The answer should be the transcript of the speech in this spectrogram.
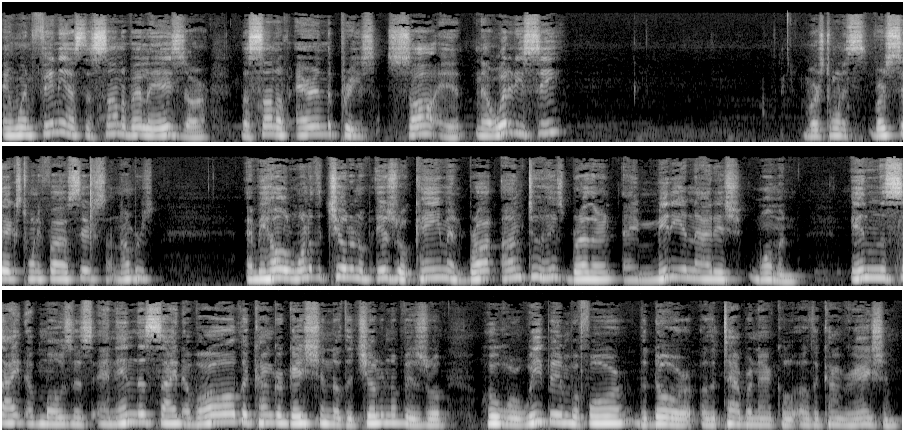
And when Phinehas, the son of Eleazar, the son of Aaron the priest, saw it. Now, what did he see? Verse 20, verse 6, 25, 6, Numbers. And behold, one of the children of Israel came and brought unto his brethren a Midianitish woman in the sight of Moses and in the sight of all the congregation of the children of Israel who were weeping before the door of the tabernacle of the congregation.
